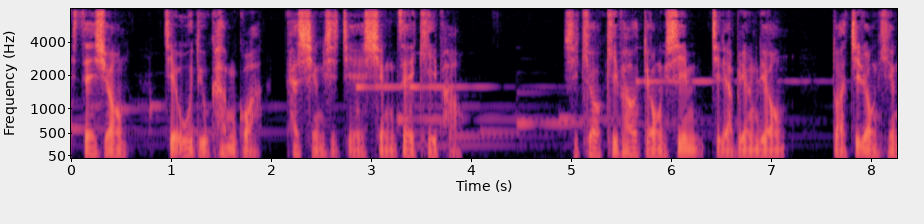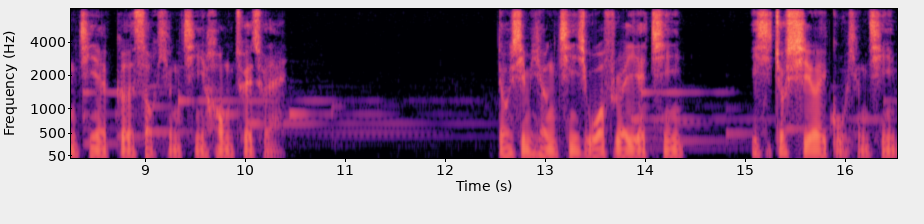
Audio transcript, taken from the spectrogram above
实际上，这宇宙坎挂较像是一个星际气泡，是靠气泡中心一粒明亮。大质量星星的高速星星风吹出来，中心星星是 Wolf Rayet 星，伊是足小的巨星星，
